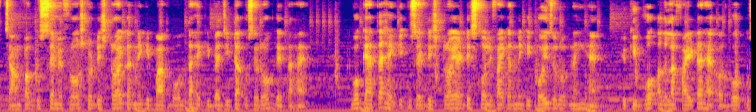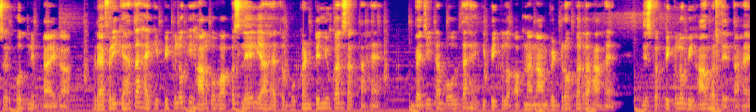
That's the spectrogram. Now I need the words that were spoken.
चांपा गुस्से में फ्रोस्ट को डिस्ट्रॉय करने की बात बोलता है कि वेजिटा उसे रोक देता है। वो कहता है कि उसे डिस्ट्रॉय या डिस्कालीफाई करने की कोई ज़रूरत नहीं है, क्योंकि वो अगला फाइटर है और वो उसे खुद निपटाएगा। रेफरी कहता है कि पिकलो की हार को वापस ले लिया है तो वो कंटिन्यू कर सकता है। वेजिटा बोलता है कि पिकलो अपना नाम विड्रॉ कर रहा है, जिस पर पिकलो भी हाँ भर देता है।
